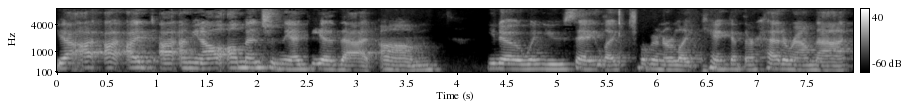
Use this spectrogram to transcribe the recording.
Yeah, I, I, I, I mean, I'll, I'll mention the idea that, um, you know, when you say like children are like can't get their head around that,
